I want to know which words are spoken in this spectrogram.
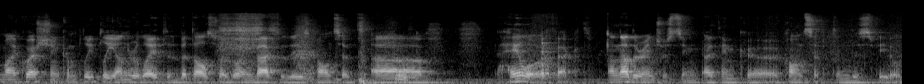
my question completely unrelated, but also going back to these concepts. Uh, halo effect, another interesting, I think, uh, concept in this field.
